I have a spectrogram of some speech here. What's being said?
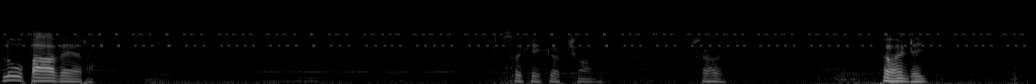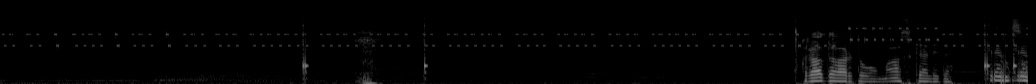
Low power. Ezt hogy kell kapcsolni? Sehogy. Jó, mindegy. Radardóm, az kell ide. Cancel.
